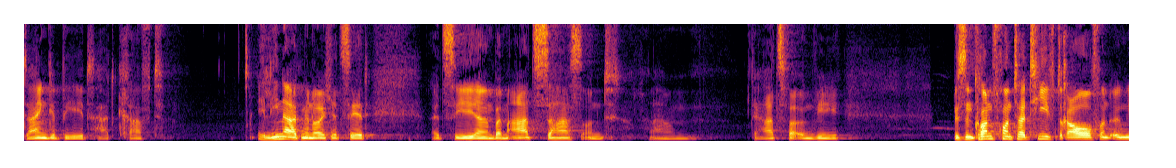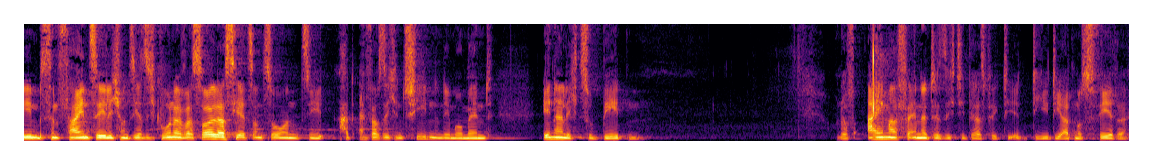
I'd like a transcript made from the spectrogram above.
Dein Gebet hat Kraft. Elina hat mir neulich erzählt, als sie äh, beim Arzt saß und ähm, der Arzt war irgendwie bisschen konfrontativ drauf und irgendwie ein bisschen feindselig und sie hat sich gewundert, was soll das jetzt und so und sie hat einfach sich entschieden in dem Moment innerlich zu beten. Und auf einmal veränderte sich die Perspektive, die, die Atmosphäre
